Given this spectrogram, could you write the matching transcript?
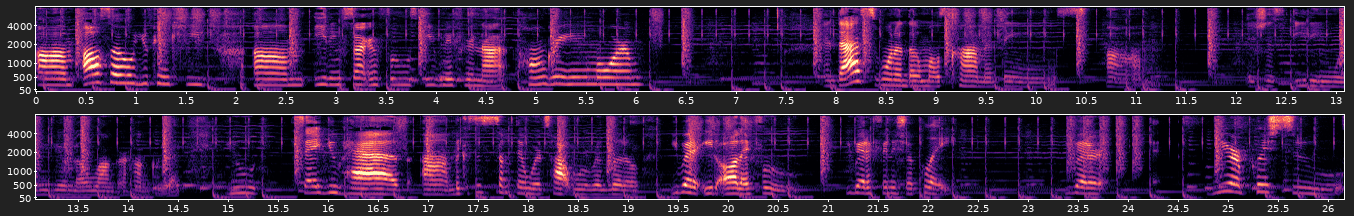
Um, also, you can keep um, eating certain foods even if you're not hungry anymore. And that's one of the most common things um, just eating when you're no longer hungry. Like you say you have, um, because this is something we're taught when we're little. You better eat all that food. You better finish your plate. You better. we are pushed to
